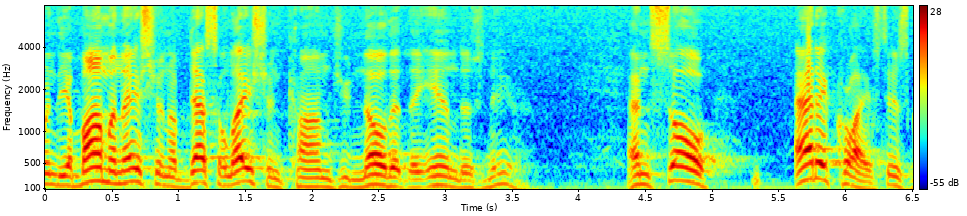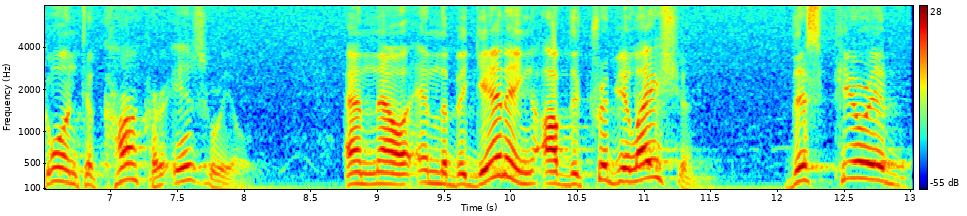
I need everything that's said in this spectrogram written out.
When the abomination of desolation comes, you know that the end is near. And so, Antichrist is going to conquer Israel. And now, in the beginning of the tribulation, this period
